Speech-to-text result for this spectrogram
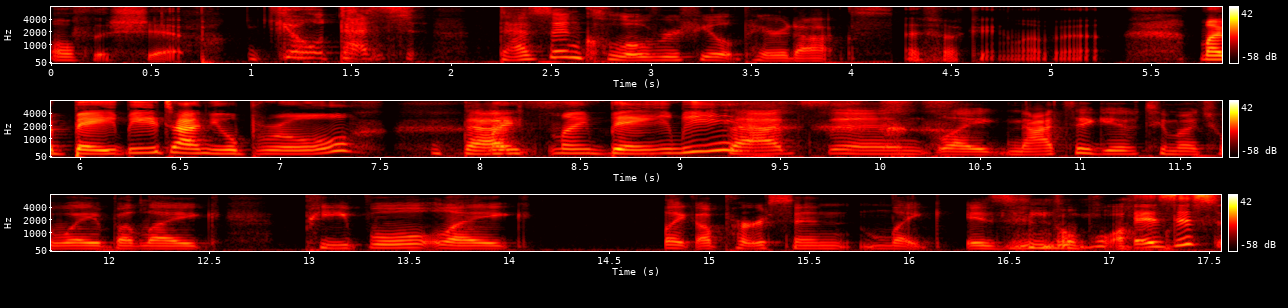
of the ship. Yo, that's that's in Cloverfield Paradox. I fucking love it. My baby, Daniel Bruhl. My, That's my baby. that's in like not to give too much away, but like people like like a person like is in the wall. Is this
